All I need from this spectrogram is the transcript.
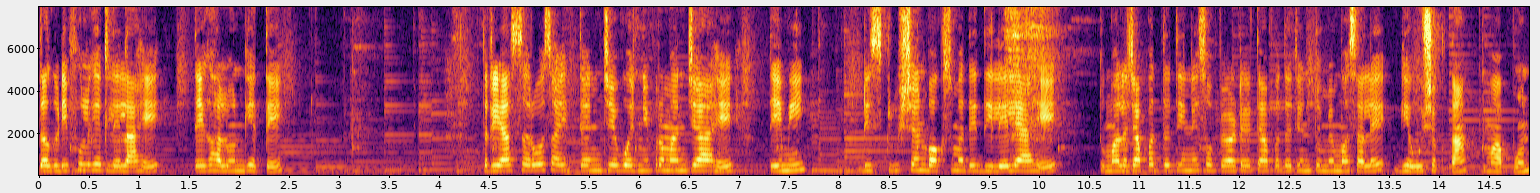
दगडी फूल घेतलेलं आहे. ते घालून घेते. तर या सर्व साहित्यांचे वजनी प्रमाण जे आहे ते मी डिस्क्रिप्शन बॉक्समध्ये दिलेले आहे. तुम्हाला ज्या पद्धतीने सोपे वाटेल त्या पद्धतीने तुम्ही मसाले घेऊ शकता मापून.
